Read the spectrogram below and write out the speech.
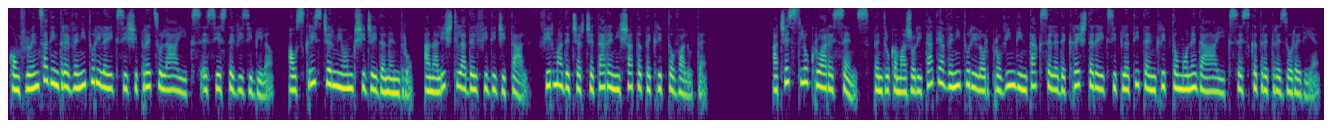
Confluența dintre veniturile XI și prețul AXS este vizibilă, au scris Cermiong și Jayden Andrew, analiști la Delphi Digital, firma de cercetare nișată pe criptovalute. Acest lucru are sens, pentru că majoritatea veniturilor provin din taxele de creștere exiplătite în criptomoneda AXS către trezorerie.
